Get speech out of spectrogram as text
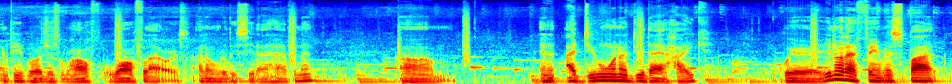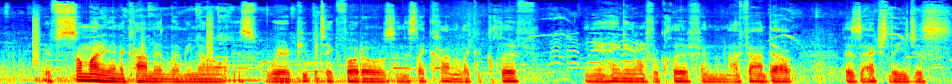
and people are just wall, wallflowers. I don't really see that happening. Um, and I do want to do that hike where, you know, that famous spot. If somebody in the comment let me know, it's where people take photos and it's like kind of like a cliff and you're hanging off a cliff. And I found out there's actually just,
